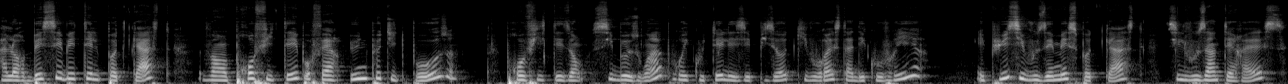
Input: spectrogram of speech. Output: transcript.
alors BCBT le podcast va en profiter pour faire une petite pause. Profitez-en si besoin pour écouter les épisodes qui vous restent à découvrir et puis, si vous aimez ce podcast, s'il vous intéresse,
